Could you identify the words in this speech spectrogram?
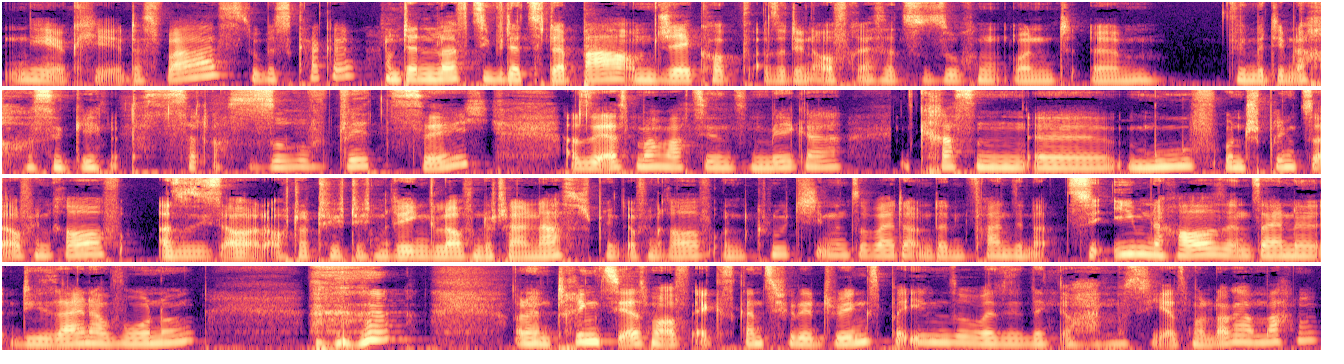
nee, okay, das war's, du bist kacke. Und dann läuft sie wieder zu der Bar, um Jacob, also den Aufreißer, zu suchen und ähm, will mit ihm nach Hause gehen. Und das ist halt auch so witzig. Also erstmal macht sie einen mega krassen äh, Move und springt so auf ihn rauf. Also sie ist auch, auch natürlich durch den Regen gelaufen, total nass, springt auf ihn rauf und knutscht ihn und so weiter. Und dann fahren sie nach, zu ihm nach Hause in seine Designerwohnung. und dann trinkt sie erstmal auf Ex ganz viele Drinks bei ihm so, weil sie denkt, oh, muss ich erstmal locker machen.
